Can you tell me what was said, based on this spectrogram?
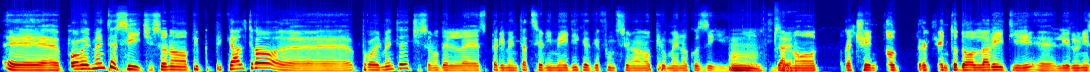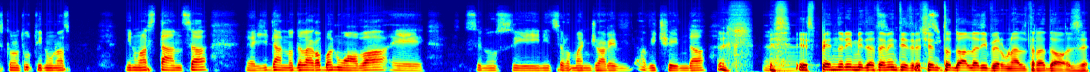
Eh, probabilmente sì, ci sono più, più che altro, eh, probabilmente ci sono delle sperimentazioni mediche che funzionano più o meno così. Mm, Eh, ti sì. danno 300, 300 dollari, ti, eh, li riuniscono tutti in una, in una stanza, eh, gli danno della roba nuova e se non si iniziano a mangiare a vicenda... eh, e spendono immediatamente sì, 300 dollari per un'altra dose.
